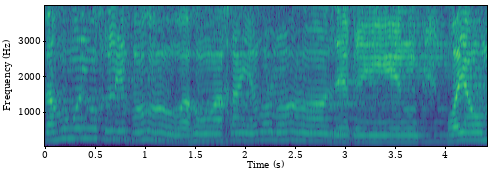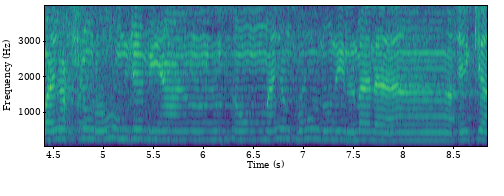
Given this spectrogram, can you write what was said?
فهو يخلفه وهو خير الرازقين. ويوم يحشرهم جميعا ثم يقول للملائكة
